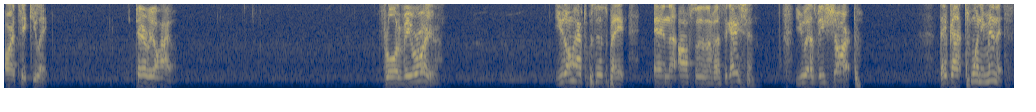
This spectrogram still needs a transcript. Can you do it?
articulate. Terry v. Ohio. Florida v. Royer. You don't have to participate in the officer's investigation. US v. Sharpe. They've got 20 minutes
